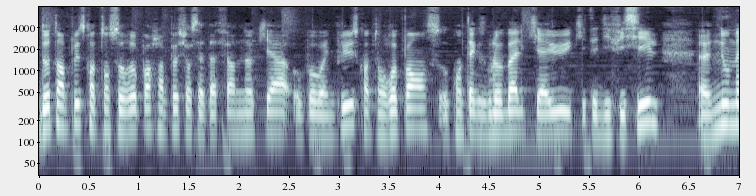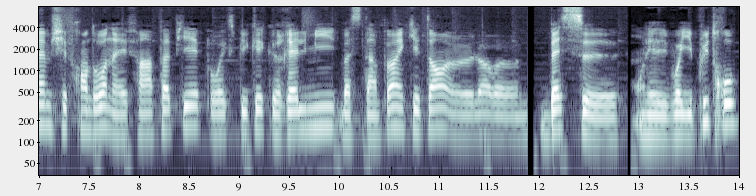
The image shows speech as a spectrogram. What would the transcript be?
D'autant plus quand on se repenche un peu sur cette affaire Nokia Oppo OnePlus, quand on repense au contexte global qu'il y a eu et qui était difficile. Euh, nous-mêmes chez Frandro, on avait fait un papier pour expliquer que Realme, bah, c'était un peu inquiétant. Baisse, on les voyait plus trop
